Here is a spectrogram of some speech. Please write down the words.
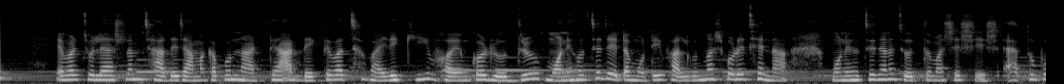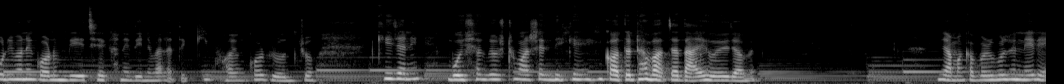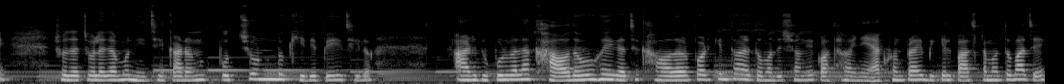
এবার চলে আসলাম ছাদে জামা কাপড় নাড়তে। আর দেখতে পাচ্ছ বাইরে কি ভয়ঙ্কর রৌদ্র? মনে হচ্ছে যে এটা মোটেই ফাল্গুন মাস পড়েছে না। মনে হচ্ছে যেন চৈত্র মাসের শেষ। এত পরিমাণে গরম দিয়েছে এখানে দিনবেলাতে। কি ভয়ঙ্কর রৌদ্র। কি জানি বৈশাখ জ্যৈষ্ঠ মাসের দিকে কতটা বাচ্চা দায় হয়ে যাবে। জামা কাপড়গুলো নেড়ে সোজা চলে যাব নিচে। কারণ প্রচণ্ড খিদে পেয়েছিল। আর দুপুরবেলা খাওয়া দাওয়া হয়ে গেছে। খাওয়া দাওয়ার পর কিন্তু আর তোমাদের সঙ্গে কথা হয়নি। এখন প্রায় বিকেল পাঁচটা মতো বাজে,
